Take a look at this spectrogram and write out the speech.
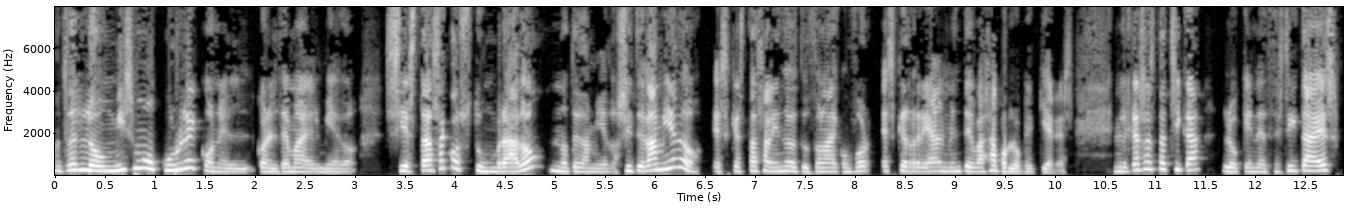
Entonces, lo mismo ocurre con el, con el tema del miedo. Si estás acostumbrado, no te da miedo. Si te da miedo, es que estás saliendo de tu zona de confort, es que realmente vas a por lo que quieres. En el caso de esta chica, lo que necesita es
